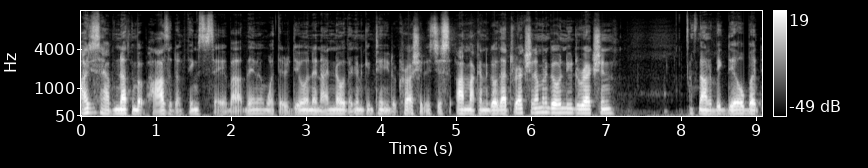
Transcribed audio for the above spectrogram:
I just have nothing but positive things to say about them and what they're doing, and I know they're going to continue to crush it. It's just I'm not going to go that direction. I'm going to go a new direction. It's not a big deal, but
